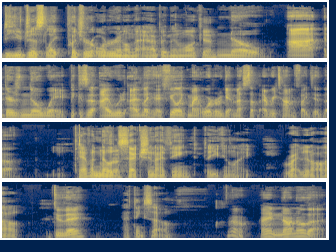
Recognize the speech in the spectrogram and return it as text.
Do you just like put your order in on the app and then walk in? No, uh, there's no way because I would. I like. I feel like my order would get messed up every time if I did that. They have a notes Okay. section, I think, that you can like write it all out. Do they? I think so. No, I did not know that.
